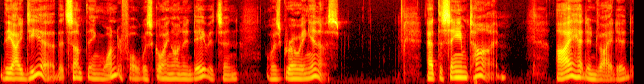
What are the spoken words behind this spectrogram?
the idea that something wonderful was going on in Davidson was growing in us. At the same time, I had invited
